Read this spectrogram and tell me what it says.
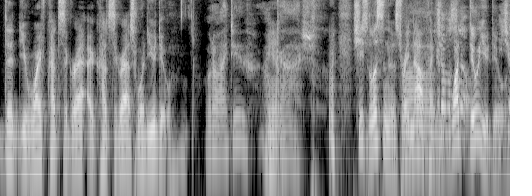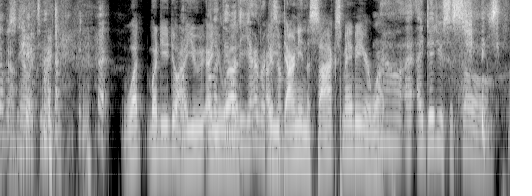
that your wife cuts the grass? Uh, cuts the grass. What do you do? What do I do? Oh Yeah. gosh. She's listening to this right now, thinking, "What snow. do you do? He shovels Yeah. snow. What What do you do? Are you Are well, you uh, yard Are you I'm- darning the socks, maybe, or what? No, I, I did use to sew.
